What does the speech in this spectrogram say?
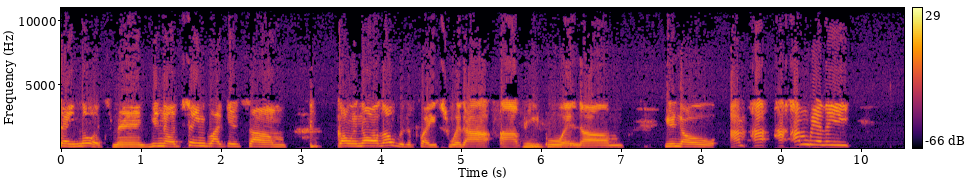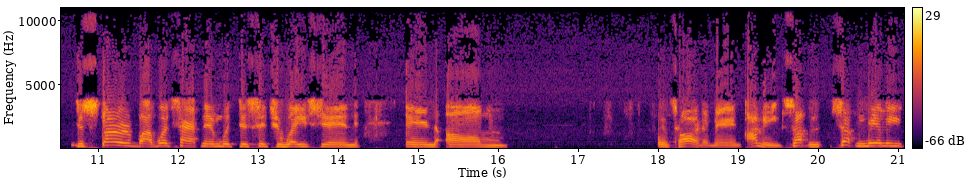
St. Louis, man? You know, it seems like it's um going all over the place with our our people, and um, you know, I'm I, I- I'm really disturbed by what's happening with this situation in um in Florida, man. I mean, something something really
